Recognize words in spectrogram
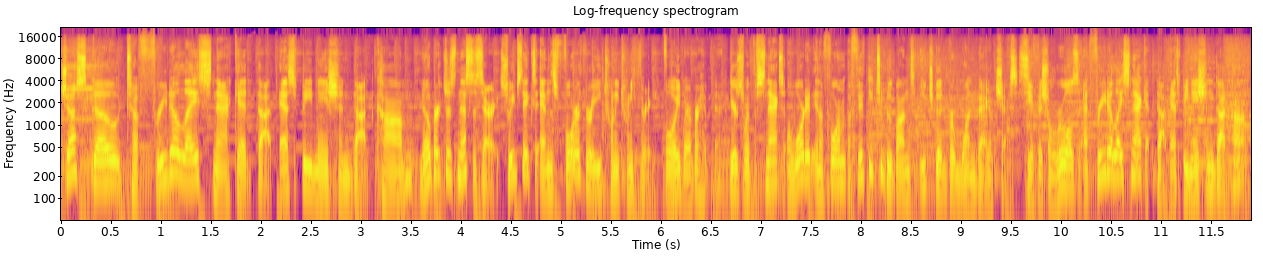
Just go to fritolaysnackit.sbnation.com. No purchase necessary. Sweepstakes ends 4-3-2023. Void where prohibited. Here's worth of snacks awarded in the form of 52 coupons, each good for one bag of chips. See official rules at fritolaysnackit.sbnation.com.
